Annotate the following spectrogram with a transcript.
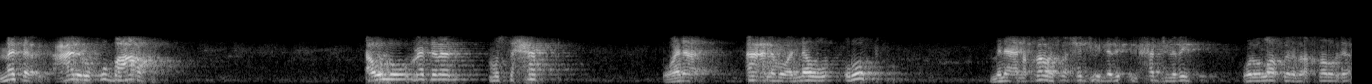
مثلا عالي الوقوف بعرفة. أقول له مثلا مستحب. وأنا أعلم أنه ركن من الأقامة الحج إلا الحج إلا به. ولو الله صلى بأخره لا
